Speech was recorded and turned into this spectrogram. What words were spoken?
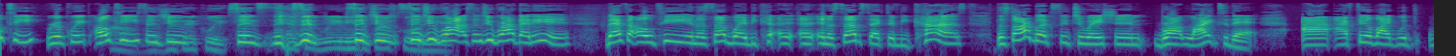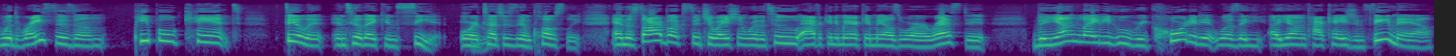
OT, real quick, OT, Oh, since you since since, We ain't hit since you since you yet. brought since you brought that in, that's an OT in a subway because uh, uh, in a subsector because the Starbucks situation brought light to that. I I feel like with with racism, people can't feel it until they can see it or it touches them closely. And the Starbucks situation where the two African American males were arrested, the young lady who recorded it was a, a young Caucasian female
